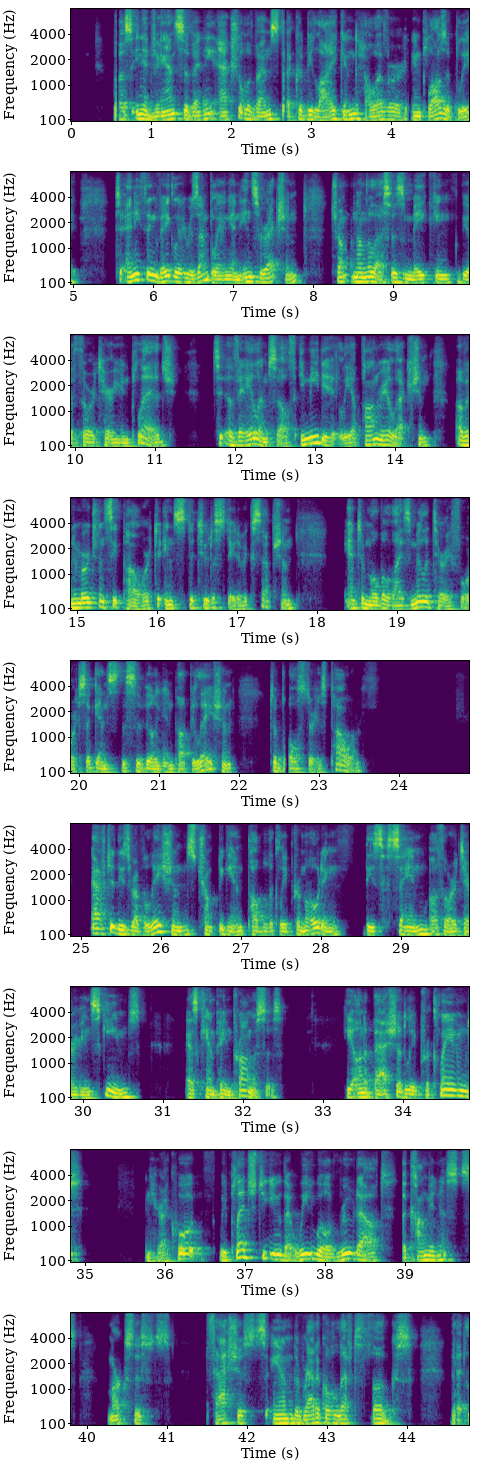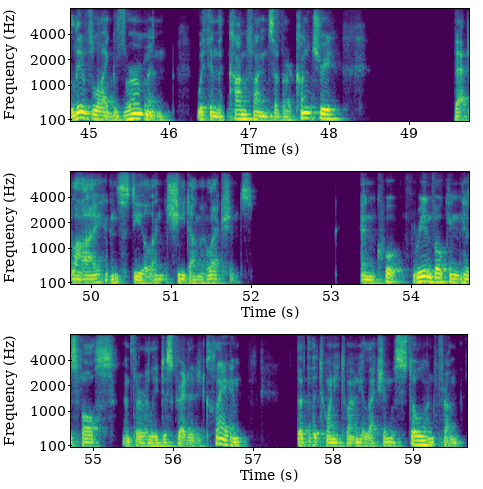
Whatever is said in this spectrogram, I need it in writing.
Thus, in advance of any actual events that could be likened, however implausibly, to anything vaguely resembling an insurrection, Trump nonetheless is making the authoritarian pledge to avail himself immediately upon reelection of an emergency power to institute a state of exception and to mobilize military force against the civilian population to bolster his power. After these revelations, Trump began publicly promoting these same authoritarian schemes as campaign promises. He unabashedly proclaimed, and here I quote, We pledge to you that we will root out the communists, Marxists, fascists and the radical left thugs that live like vermin within the confines of our country that lie and steal and cheat on elections. End quote, reinvoking his false and thoroughly discredited claim that the 2020 election was stolen from.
